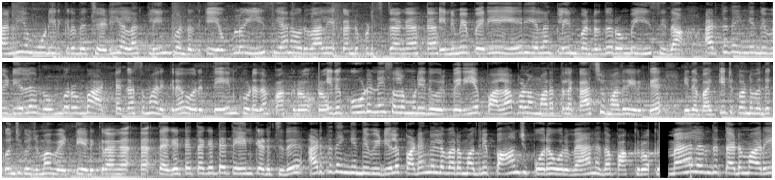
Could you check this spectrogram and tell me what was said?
தண்ணியை மூடி இருக்கிற செடியெல்லாம் க்ளீன் பண்றதுக்கு எவ்வளவு ஈஸியான ஒரு வேலையை கண்டுபிடிச்சிட்டாங்க. இனிமே பெரிய ஏரியெல்லாம் க்ளீன் பண்றது ரொம்ப ஈஸி தான். அடுத்தது இங்க இந்த வீடியோல ரொம்ப ரொம்ப அட்டகாசமா இருக்கிற ஒரு தேன் கூட தான் பாக்குறோம். இது கூடுனே சொல்ல முடியாது. ஒரு பெரிய பலாப்பழம் மரத்துல காய்ச்ச மாதிரி இருக்கு. இதை பக்கெட் கொண்டு வந்து கொஞ்சம் கொஞ்சமா வெட்டி எடுக்கிறாங்க. தகட்ட தகட்ட தேன் கிடைச்சது. அடுத்தது இங்க இந்த வீடியோல படங்கள்ல வர மாதிரி பாஞ்சு போற ஒரு வேனை தான் பாக்குறோம். மேல இருந்து தடுமாறி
